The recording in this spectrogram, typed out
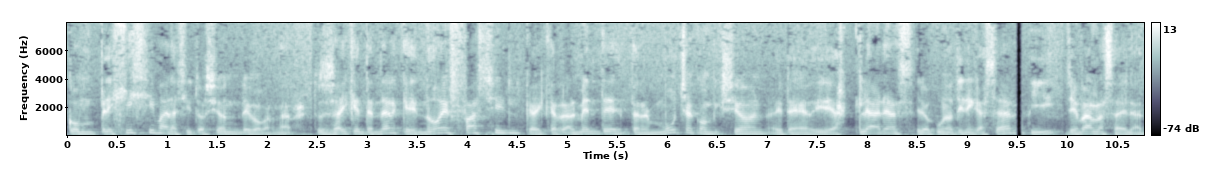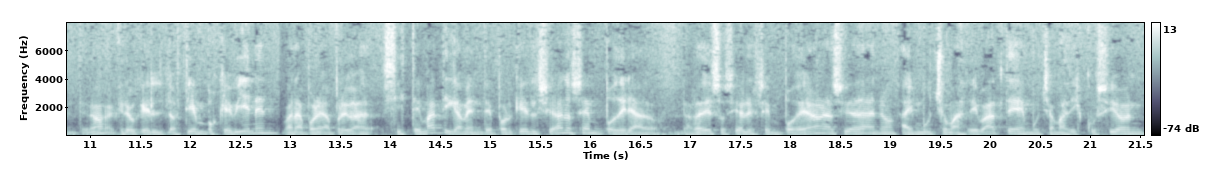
complejísima la situación de gobernar. Entonces hay que entender que no es fácil, que hay que realmente tener mucha convicción, hay que tener ideas claras de lo que uno tiene que hacer y llevarlas adelante. ¿no? Creo que el- los tiempos que vienen van a poner a prueba sistemáticamente, porque el ciudadano se ha empoderado, las redes sociales se empoderaron al ciudadano, hay mucho más debate, hay mucha más discusión,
